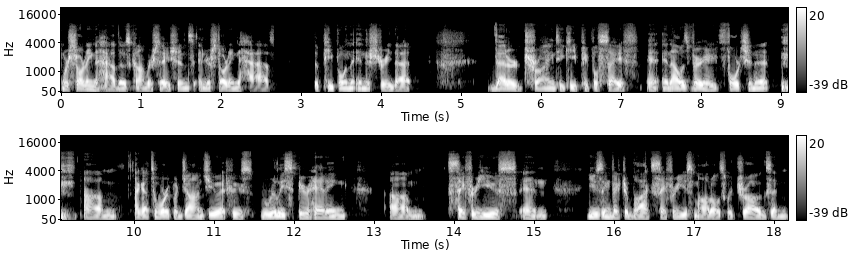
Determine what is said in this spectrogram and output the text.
we're starting to have those conversations and you're starting to have the people in the industry that that are trying to keep people safe. And, and I was very fortunate. Um, I got to work with John Jewett, who's really spearheading um, safer use and using Victor Black's safer use models with drugs. And,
